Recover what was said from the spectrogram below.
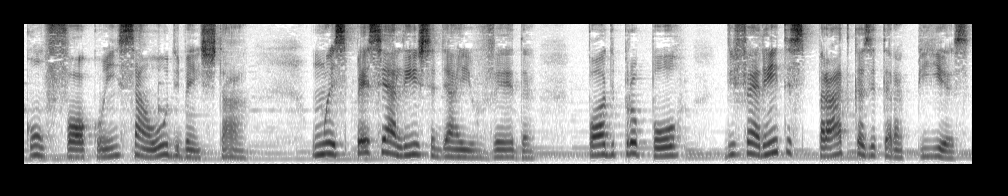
com foco em saúde e bem-estar, um especialista de Ayurveda pode propor diferentes práticas e terapias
